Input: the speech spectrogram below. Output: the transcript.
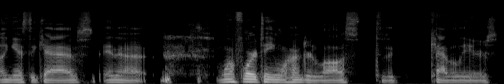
against the Cavs in a 114-100 loss to the Cavaliers.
